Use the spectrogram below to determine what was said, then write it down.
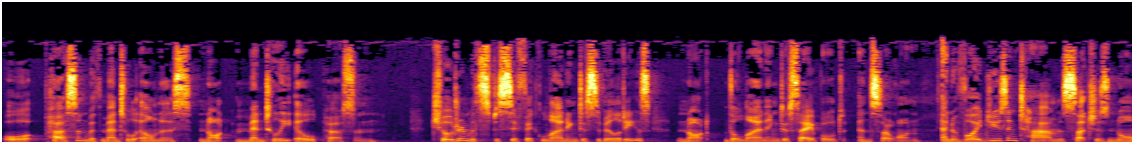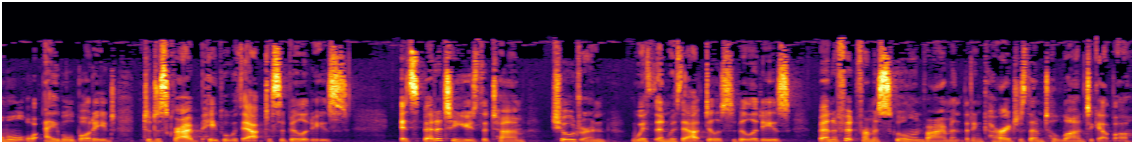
or person with mental illness, not mentally ill person. Children with specific learning disabilities, not the learning disabled, and so on. And avoid using terms such as normal or able bodied to describe people without disabilities. It's better to use the term children with and without disabilities benefit from a school environment that encourages them to learn together,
